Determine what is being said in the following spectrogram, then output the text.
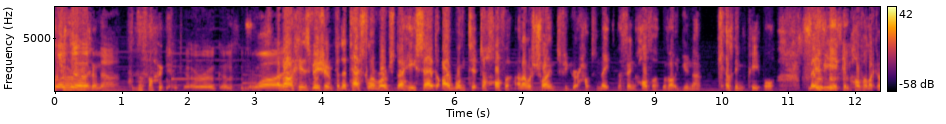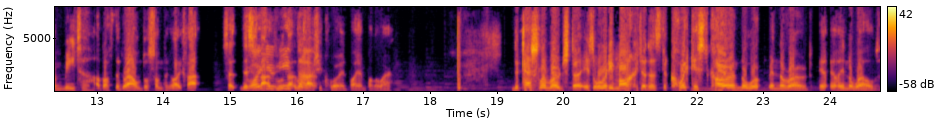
Rogan. nah, What the fuck? Joe Rogan. Why? about his vision for the Tesla Roadster. He said, I want it to hover, and I was trying to figure out how to make the thing hover without, you know, killing people. Maybe it can hover like a meter above the ground or something like that. So this Why is do that, that was actually quoted by him, by the way. The Tesla Roadster is already marketed as the quickest car in the wo- in the road in, in the world,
